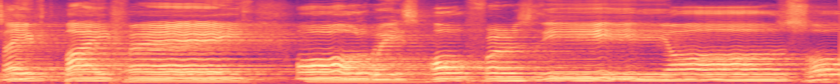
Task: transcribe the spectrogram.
saved by faith always offers thee a song.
